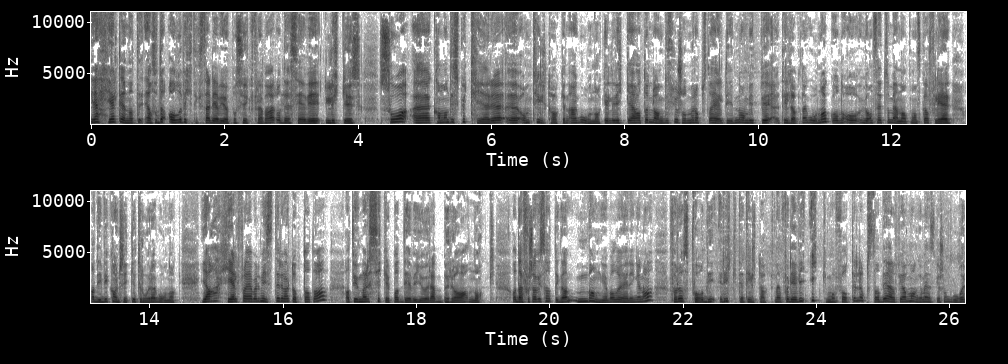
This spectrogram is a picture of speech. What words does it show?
Jeg er helt enig at altså det aller viktigste er det vi gjør på sykefravær, og det ser vi lykkes. Så eh, kan man diskutere eh, om tiltakene er gode nok eller ikke. Jeg har hatt en lang diskusjon med Ropstad hele tiden om vi- tiltakene er gode nok, og, og uansett så mener jeg at man skal ha flere av de vi kanskje ikke tror er gode nok. Jeg har helt fra jeg ble minister vært opptatt av at vi må være sikre på at det vi gjør er bra nok. Og Derfor så har vi satt i gang mange evalueringer nå for å få de riktige tiltakene. For det vi ikke må få til, Ropstad, det er at vi har mange mennesker som går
